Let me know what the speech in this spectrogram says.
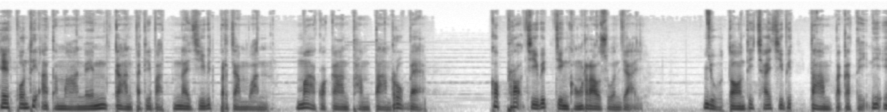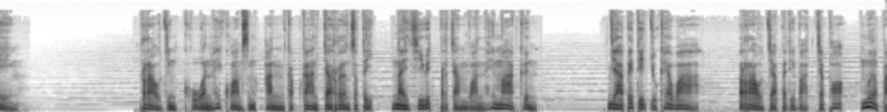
เหตุผลที่อาตมาเน้นการปฏิบัติในชีวิตประจำวันมากกว่าการทำตามรูปแบบ ก็เพราะชีวิตจริงของเราส่วนใหญ่ อยู่ตอนที่ใช้ชีวิตตามปกตินี่เอง เราจึงควรให้ความสำคัญกับการเจริญสติ ในชีวิตประจำวันให้มากขึ้น อย่าไปติดอยู่แค่ว่า เราจะปฏิบัติเฉพาะเมื่อไป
